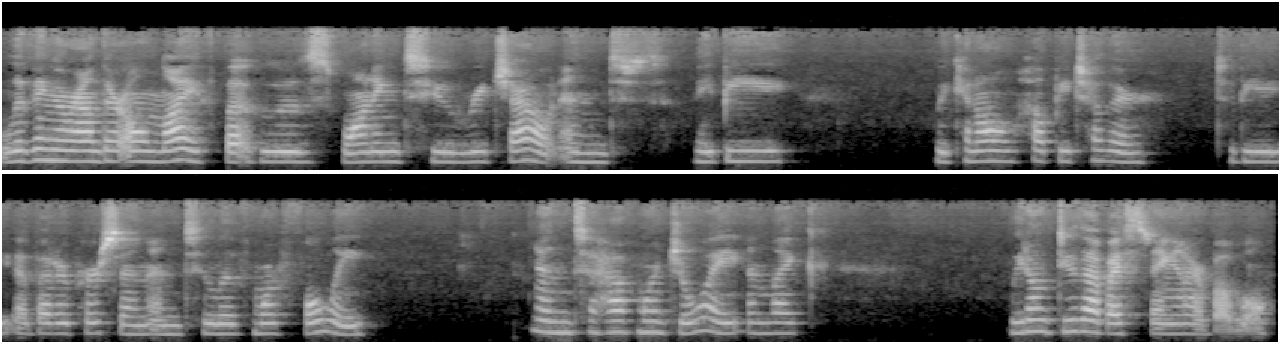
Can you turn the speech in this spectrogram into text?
living around their own life but who's wanting to reach out and maybe we can all help each other to be a better person and to live more fully and to have more joy and like we don't do that by staying in our bubble.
